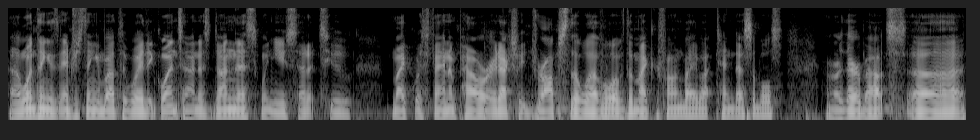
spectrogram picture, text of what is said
Uh, one thing is interesting about the way that Glensound has done this, when you set it to mic with phantom power, it actually drops the level of the microphone by about 10 decibels or thereabouts, uh,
